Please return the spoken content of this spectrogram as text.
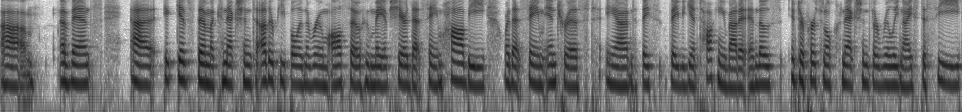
um, events, uh, it gives them a connection to other people in the room also who may have shared that same hobby or that same interest, and they they begin talking about it. And those interpersonal connections are really nice to see,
